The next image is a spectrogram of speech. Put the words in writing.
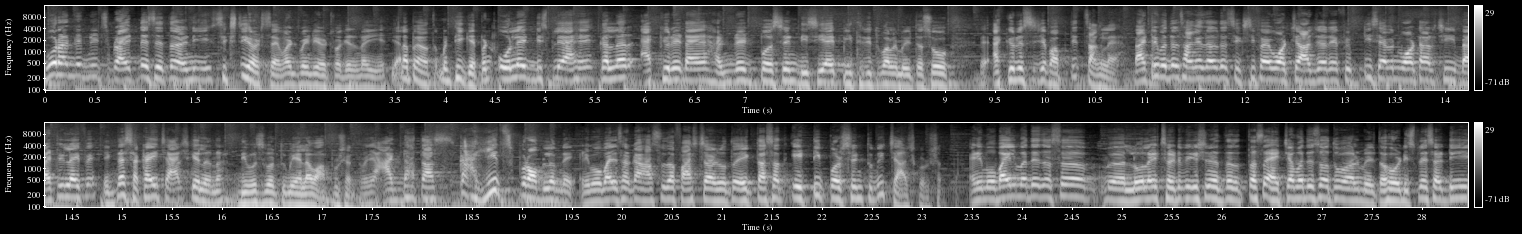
फोर हंड्रेड निट्स ब्राईटनेस येतं आणि सिक्स्टी हर्ट्स आहे. वन ट्वेंटी हर्ट्स वगैरे नाही आहे याला पण होतं पण ठीक आहे. पण ओलेट डिस्प्ले आहे. कलर ॲक्युरेट आहे. Hundred percent D C I P three तुम्हाला मिळतं. सो ॲक्युरेसीच्या बाबतीत चांगलं आहे. बॅटरीबद्दल सांगायचं झालं तर सिक्स्टी फाय वॉट चार्जर आहे. फिफ्टी सेवन वॉट आरची बॅटरी लाईफ आहे. एकदा सकाळी चार्ज केलं ना दिवसभर तुम्ही याला वापरू शकता. म्हणजे आठ दहा तास काहीच प्रॉब्लेम नाही. आणि मोबाईल सारखा हा सुद्धा फास्ट चार्ज होतो. एक तासात एट्टी पर्सेंट तुम्ही चार्ज करू शकता. आणि मोबाईलमध्ये जसं लो लाइट सर्टिफिकेशन येतं तसं ह्याच्यामध्ये सुद्धा तुम्हाला मिळतं. हो डिस्प्लेसाठी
